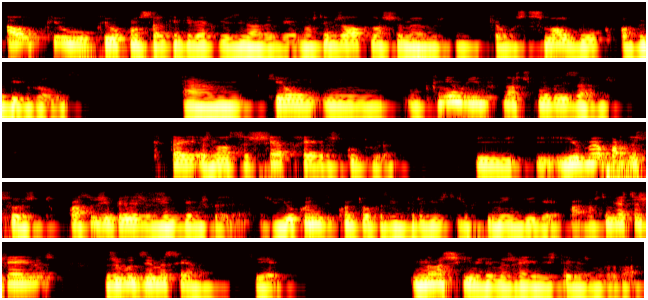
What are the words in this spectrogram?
algo que eu, que eu aconselho quem tiver curiosidade a ver, nós temos algo que nós chamamos de, que é o Small Book of the Big Rules, um, que é um, um, um pequenino livro que nós disponibilizamos, que tem as nossas sete regras de cultura. E, e, e, a maior parte das pessoas, quase as empresas hoje em dia temos coisas destas. E eu, quando, quando estou a fazer entrevistas, o que também digo é: pá, nós temos estas regras, mas eu vou dizer uma cena, que é: nós seguimos mesmo as regras, isto é mesmo verdade.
